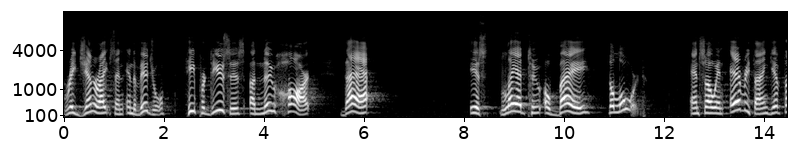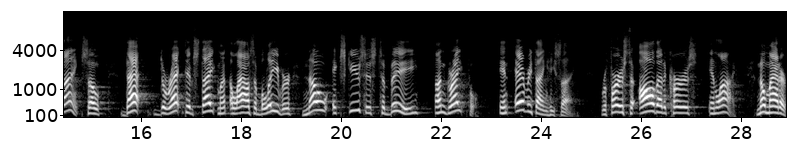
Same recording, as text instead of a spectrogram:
regenerates an individual, he produces a new heart that is led to obey the Lord. And so, in everything, give thanks. So, that directive statement allows a believer no excuses to be ungrateful. In everything he's saying, refers to all that occurs in life, no matter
